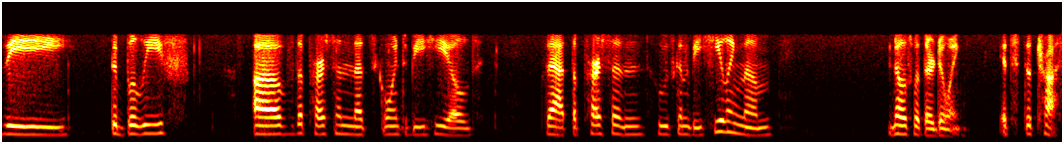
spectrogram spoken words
the the belief of the person that's going to be healed that the person who's going to be healing them knows what they're doing it's the trust.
